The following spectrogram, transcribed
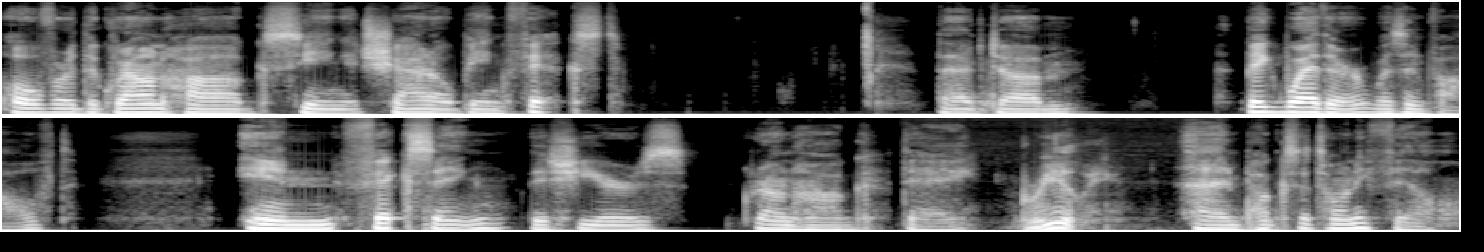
over the groundhog seeing its shadow being fixed. That um, big weather was involved in fixing this year's Groundhog Day, Really? and Punxsutawney Phil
